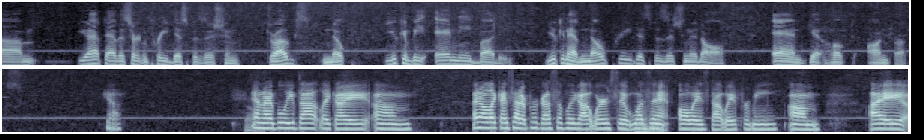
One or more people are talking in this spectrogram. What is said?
um, you have to have a certain predisposition. Drugs, nope. You can be anybody. You can have no predisposition at all and get hooked on drugs. Yeah. And I believe that, like I, um, I know, like I said, it progressively got worse. It wasn't always that way for me. Um, I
